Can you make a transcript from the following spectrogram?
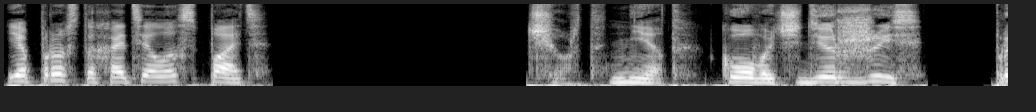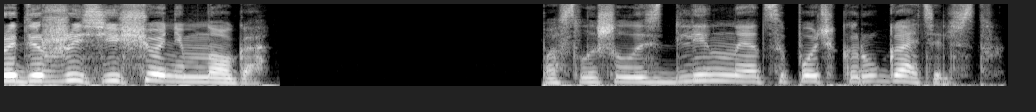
Я просто хотела спать. Черт, нет, Ковач, держись! Продержись еще немного! Послышалась длинная цепочка ругательств.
